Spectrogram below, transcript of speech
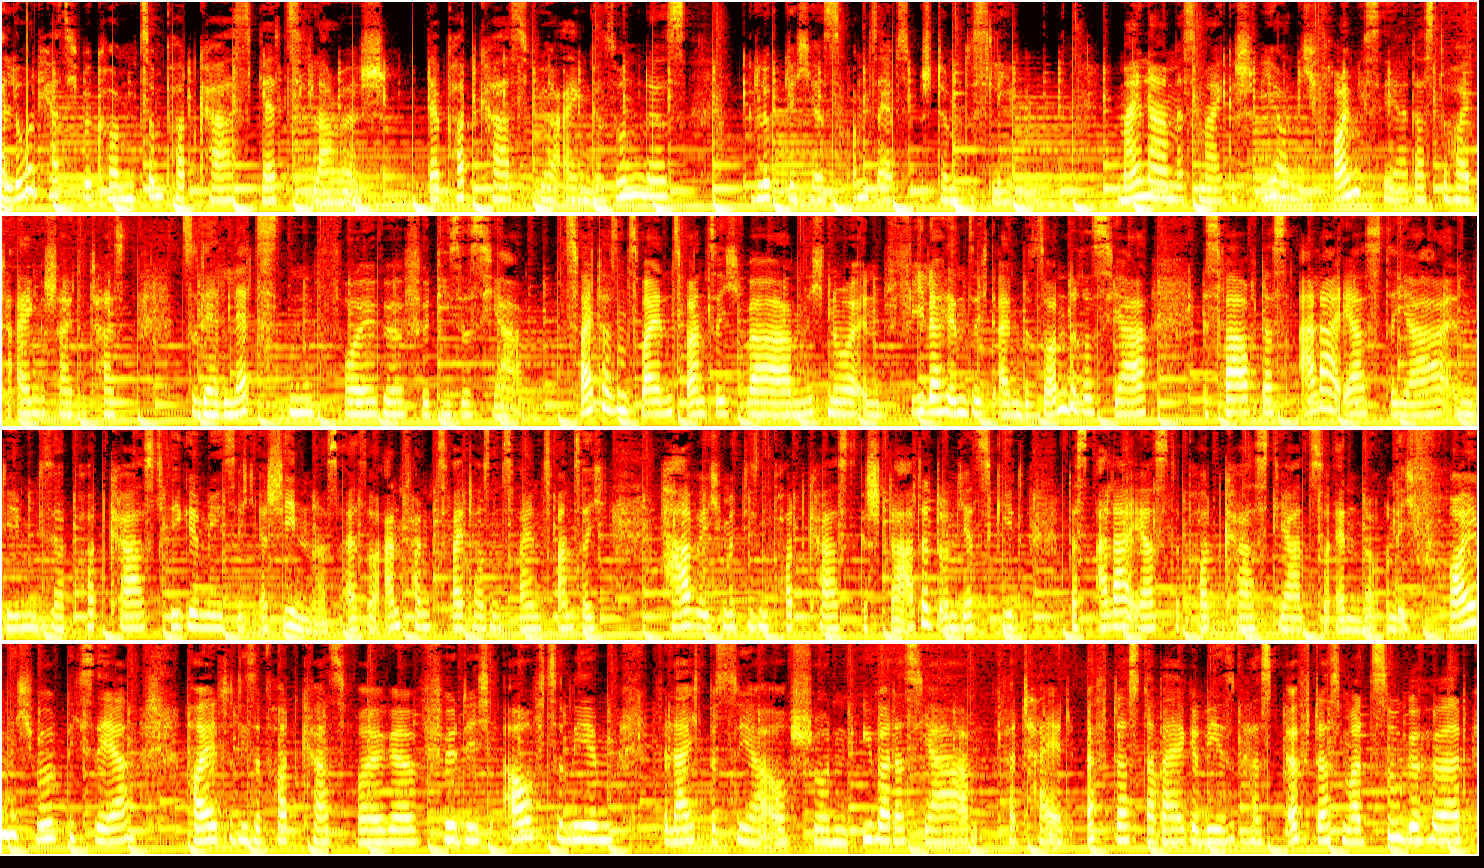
Hallo und herzlich willkommen zum Podcast Let's Flourish, der Podcast für ein gesundes, glückliches und selbstbestimmtes Leben. Mein Name ist Maike Schwier und ich freue mich sehr, dass du heute eingeschaltet hast zu der letzten Folge für dieses Jahr. 2022 war nicht nur in vieler Hinsicht ein besonderes Jahr, es war auch das allererste Jahr, in dem dieser Podcast regelmäßig erschienen ist. Also Anfang 2022 habe ich mit diesem Podcast gestartet und jetzt geht das allererste Podcast-Jahr zu Ende. Und ich freue mich wirklich sehr, heute diese Podcast-Folge für dich aufzunehmen. Vielleicht bist du ja auch schon über das Jahr verteilt öfters dabei gewesen, hast öfters mal zugehört.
